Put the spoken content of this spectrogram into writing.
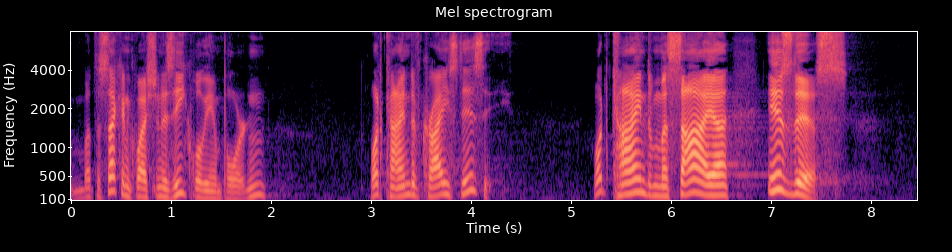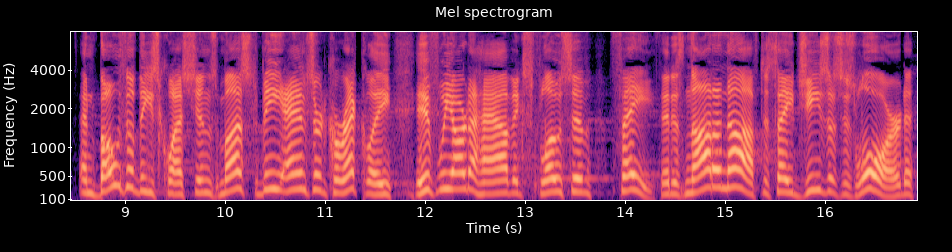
But the second question is equally important. What kind of Christ is he? What kind of Messiah is this? And both of these questions must be answered correctly if we are to have explosive faith. It is not enough to say Jesus is Lord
